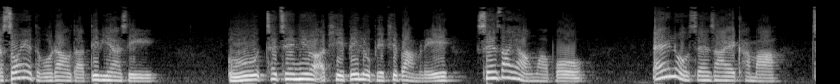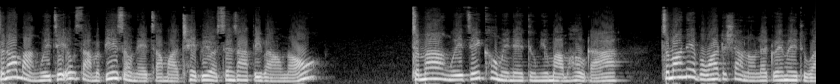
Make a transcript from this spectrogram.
အစောရဲ့သဘောထားကိုသာသိပြရစီ။အိုးချက်ချင်းကြီးတော့အဖြေပေးလို့ပဲဖြစ်ပါမလဲ။စဉ်းစားရအောင်ပါပေါ့။အဲလိုစဉ်းစားတဲ့အခါမှာကျွန်တော်မှငွေကြေးဥစ္စာမပြည့်စုံတဲ့အကြောင်းမှထည့်ပြီးတော့စဉ်းစားပေးပါအောင်နော်။ကျမငွေကြေးခုံမင်းတဲ့သူမျိုးမှမဟုတ်တာ။ကျမနဲ့ဘဝတစ်လျှောက်လုံးလက်တွဲမဲ့သူက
